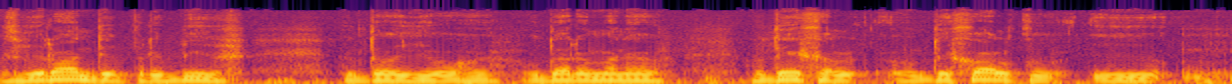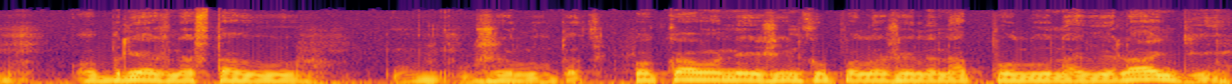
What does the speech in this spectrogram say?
з віранди, прибіг до його. Ударив мене в, дихал, в дихалку і обріз настав у, в желудок. Поки вони жінку положили на полу на віранді,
